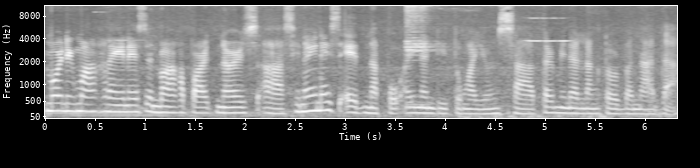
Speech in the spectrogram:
Good morning mga kanainais and mga kapartners. Uh, si Nainais Edna po ay nandito ngayon sa terminal ng Torbanada.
